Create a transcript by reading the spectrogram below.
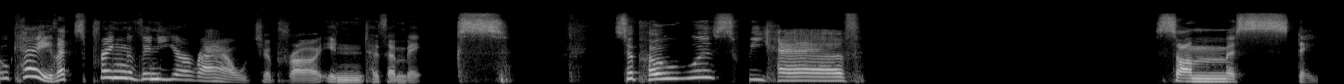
Okay, let's bring linear algebra into the mix. Suppose we have some states.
